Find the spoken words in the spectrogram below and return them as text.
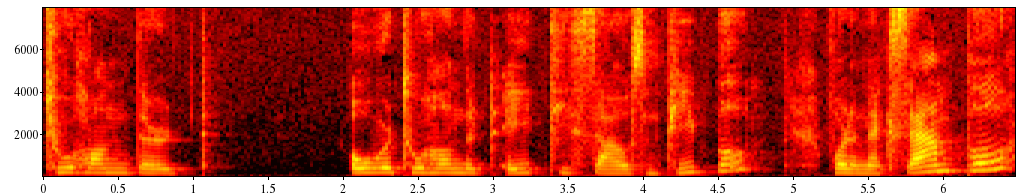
200, over 280,000 people. For an example,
